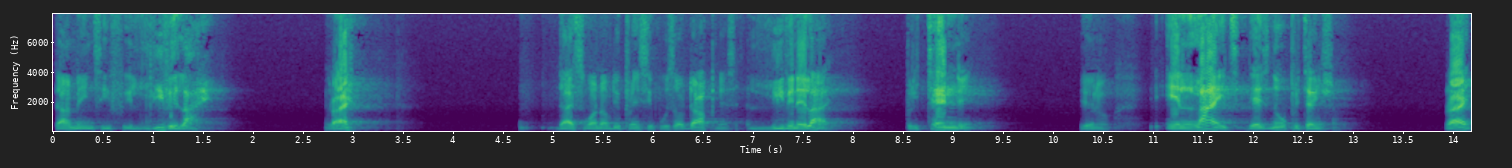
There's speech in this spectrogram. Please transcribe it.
That means if we live a lie, right? That's one of the principles of darkness living a lie, pretending. You know, in light, there's no pretension, right?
